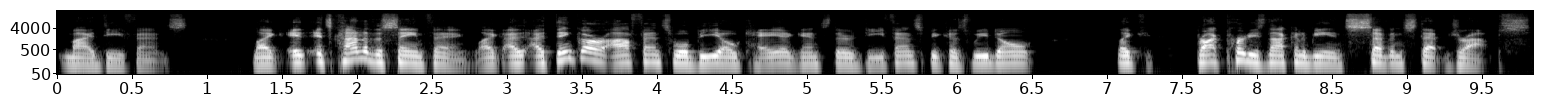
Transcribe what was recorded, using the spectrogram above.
my defense. Like it, it's kind of the same thing. Like I, I think our offense will be okay against their defense because we don't like Brock Purdy's not going to be in seven step drops,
